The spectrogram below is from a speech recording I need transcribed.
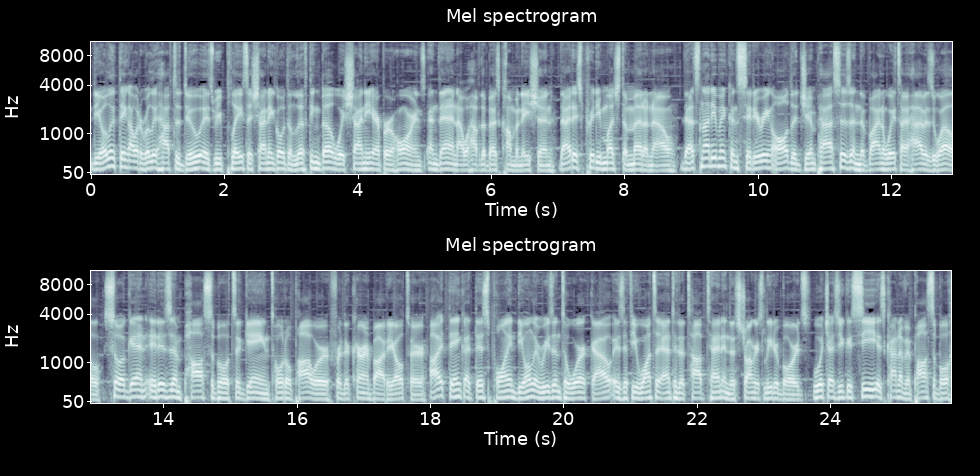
The only thing I would really have to do is replace the Shiny Golden Lifting Belt with Shiny Emperor Horns, and then I will have the best combination. That is pretty much the meta now. That's not even considering all the gym passes and divine weights I have as well. So again, it is impossible to gain total power for for the current body altar. I think at this point, the only reason to work out is if you want to enter the top 10 in the strongest leaderboards, which as you can see is kind of impossible.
